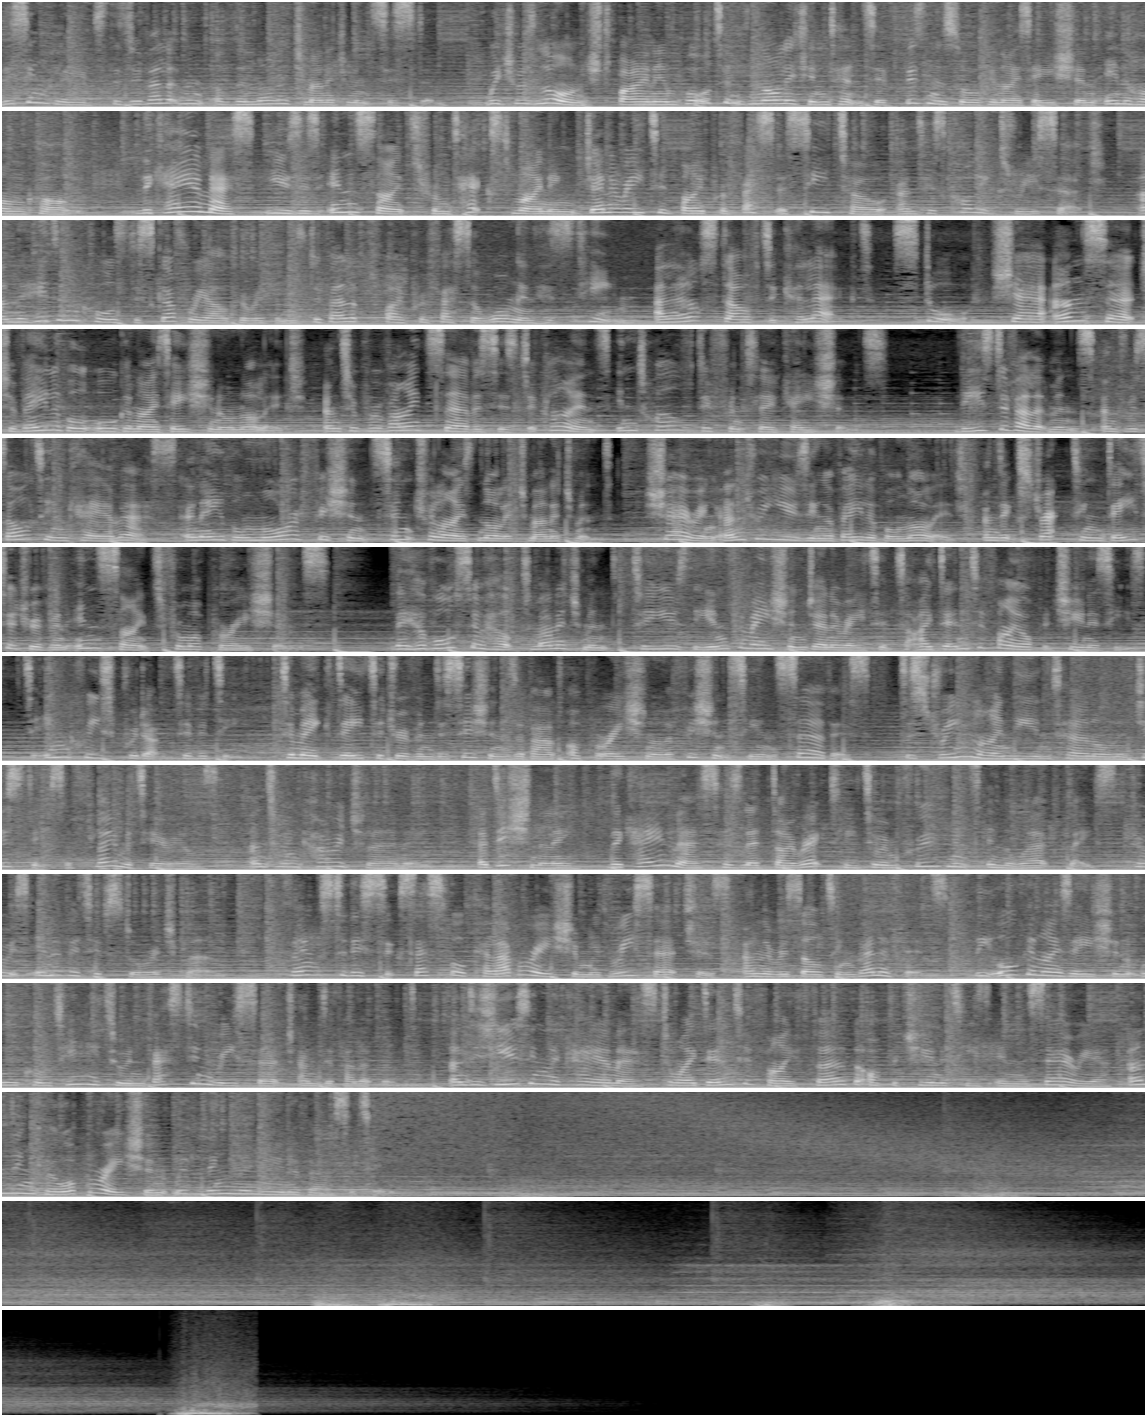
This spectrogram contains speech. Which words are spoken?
This includes the development of the Knowledge Management System, which was launched by an important knowledge intensive business organisation in Hong Kong. The KMS uses insights from text mining generated by Professor See-To and his colleagues' research, and the hidden cause discovery algorithms developed by Professor Wong and his team allow staff to collect, store, share, and search available organisational knowledge and to provide services to clients in 12 different locations. These developments and resulting KMS enable more efficient centralized knowledge management, sharing and reusing available knowledge, and extracting data driven insights from operations. They have also helped management to use the information generated to identify opportunities to increase productivity, to make data driven decisions about operational efficiency and service, to streamline the internal logistics of flow materials, and to encourage learning. Additionally, the KMS has led directly to improvements in the workplace through its innovative storage plan. Thanks to this successful collaboration with researchers and the resulting benefits, the organisation will continue to invest in research and development and is using the KMS to identify further opportunities in this area and in cooperation with Lingnan University.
